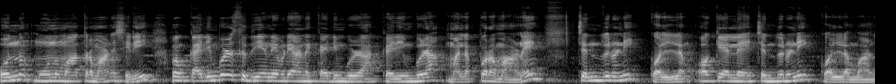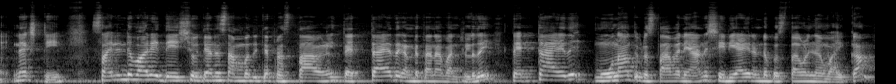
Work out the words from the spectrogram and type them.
ഒന്നും മൂന്നും മാത്രമാണ് ശരി. അപ്പം കരിമ്പുഴ സ്ഥിതി ചെയ്യുന്ന എവിടെയാണ്? കരിമ്പുഴ കരിമ്പുഴ മലപ്പുറമാണ്. ചെന്തുരുണി കൊല്ലം. ഓക്കെ അല്ലേ? ചെന്തുരുണി കൊല്ലമാണ്. നെക്സ്റ്റ് സൈലന്റ് വാലി ദേശീയോദ്യാനം സംബന്ധിച്ച പ്രസ്താവനകൾ തെറ്റായത് കണ്ടെത്താനാണ് പറഞ്ഞിട്ടുള്ളത്. തെറ്റായത് മൂന്നാമത്തെ പ്രസ്താവനയാണ്. ശരിയായ രണ്ട് പ്രസ്താവനകൾ ഞാൻ വായിക്കാം.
